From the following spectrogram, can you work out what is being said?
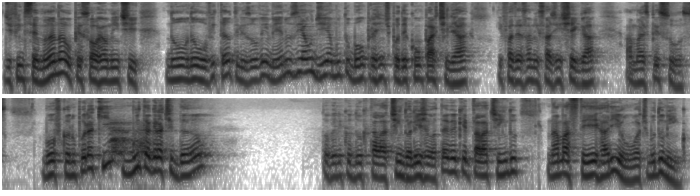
de fim de semana o pessoal realmente não, não ouve tanto, eles ouvem menos, e é um dia muito bom para a gente poder compartilhar e fazer essa mensagem chegar a mais pessoas. Vou ficando por aqui. Muita gratidão. Tô vendo que o Duque está latindo ali, já vou até ver que ele está latindo. Namastê, Harion. Ótimo domingo.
